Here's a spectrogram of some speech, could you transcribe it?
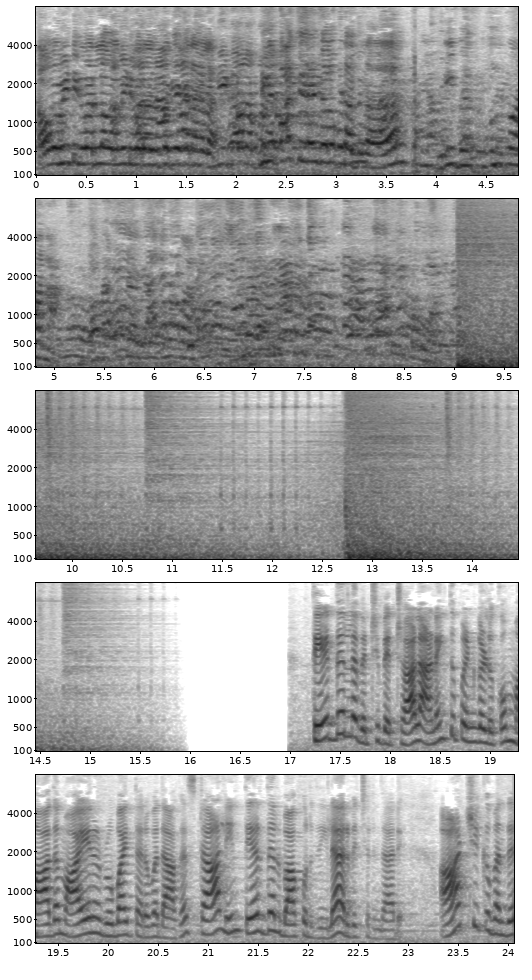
அவங்க வீட்டுக்கு வரல அவங்க வீட்டுக்கு வரல இப்ப கேக்குறாங்களா? தேர்தலில் வெற்றி பெற்றால் அனைத்து பெண்களுக்கும் மாதம் ஆயிரம் ரூபாய் தருவதாக ஸ்டாலின் தேர்தல் வாக்குறுதியில் அறிவிச்சிருந்தாரு. ஆட்சிக்கு வந்து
